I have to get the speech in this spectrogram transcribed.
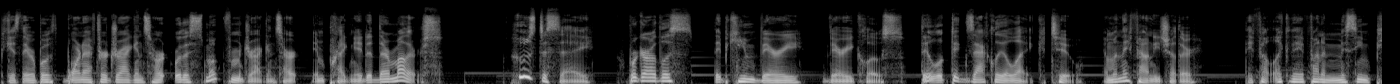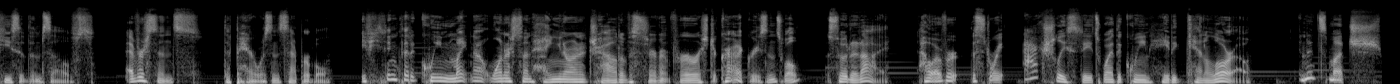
because they were both born after a dragon's heart or the smoke from a dragon's heart impregnated their mothers. Who's to say? Regardless, they became very, very close. They looked exactly alike, too, and when they found each other, they felt like they had found a missing piece of themselves. Ever since, the pair was inseparable. If you think that a queen might not want her son hanging around a child of a servant for aristocratic reasons, well, so did I. However, the story actually states why the queen hated Canneloro, and it's much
